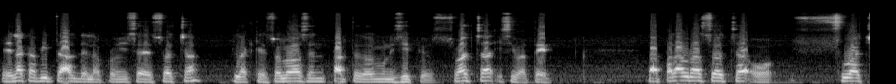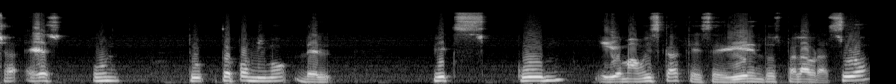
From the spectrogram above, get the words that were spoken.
Es la capital de la provincia de Soacha, la que solo hacen parte de dos municipios, Soacha y Cibaté. La palabra Soacha o Suacha es un topónimo del Mixcum, idioma huisca, que se divide en dos palabras, Sua,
